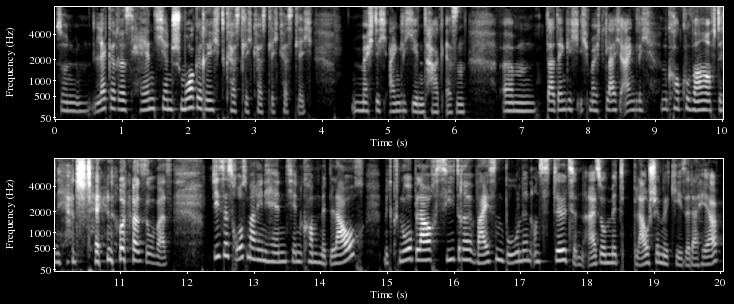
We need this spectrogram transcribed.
so ein leckeres Hähnchen-Schmorgericht, köstlich, köstlich, köstlich. Möchte ich eigentlich jeden Tag essen. Ähm, da denke ich, ich möchte gleich eigentlich ein Coq auf den Herd stellen oder sowas. Dieses Rosmarinhähnchen kommt mit Lauch, mit Knoblauch, Cidre, weißen Bohnen und Stilton, also mit Blauschimmelkäse daher.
